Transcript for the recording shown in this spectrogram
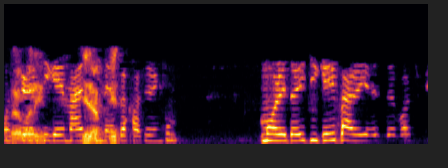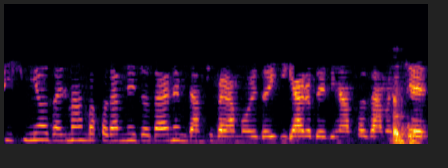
مشکل دیگه من اینه. به خاطر اینکه موردهای دیگه برای ازدواج پیش میاد ولی من به خودم اجازه نمیدم که برم موردهای دیگر رو ببینم تا زمانی که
